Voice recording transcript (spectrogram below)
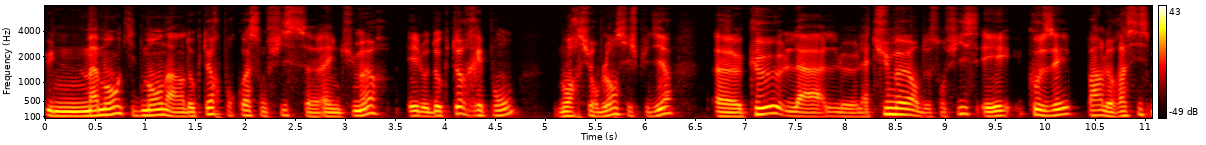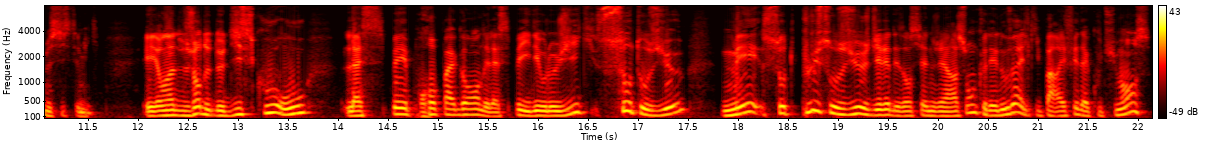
une maman qui demande à un docteur pourquoi son fils a une tumeur, et le docteur répond, noir sur blanc si je puis dire, euh, que la, tumeur de son fils est causée par le racisme systémique. Et on a ce genre de, discours où l'aspect propagande et l'aspect idéologique sautent aux yeux, mais sautent plus aux yeux, je dirais, des anciennes générations que des nouvelles, qui par effet d'accoutumance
